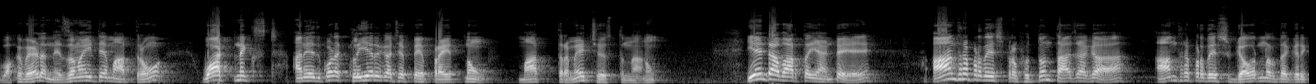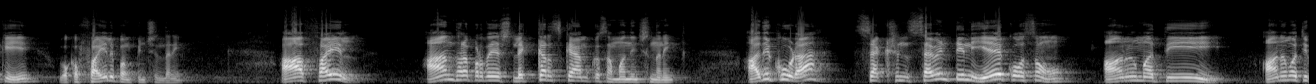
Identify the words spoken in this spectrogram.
ఒకవేళ నిజమైతే మాత్రం వాట్ నెక్స్ట్ అనేది కూడా క్లియర్గా చెప్పే ప్రయత్నం మాత్రమే చేస్తున్నాను. ఏంటి ఆ వార్త అంటే ఆంధ్రప్రదేశ్ ప్రభుత్వం తాజాగా ఆంధ్రప్రదేశ్ గవర్నర్ దగ్గరికి ఒక ఫైల్ పంపించిందని. ఆ ఫైల్ ఆంధ్రప్రదేశ్ లిక్కర్ స్కామ్కు సంబంధించిందని. అది కూడా సెక్షన్ సెవెంటీన్ ఏ కోసం అనుమతి అనుమతి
